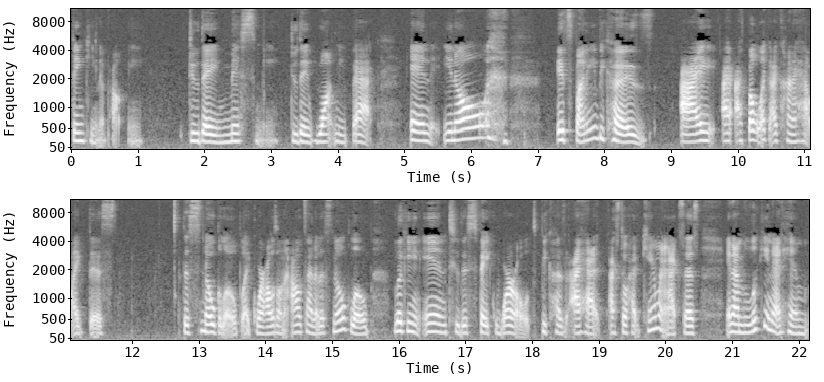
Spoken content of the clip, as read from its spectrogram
thinking about me? Do they miss me? Do they want me back? And you know, it's funny because I, I, I felt like I kind of had like this this snow globe, like where I was on the outside of the snow globe looking into this fake world because I had I still had camera access and I'm looking at him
